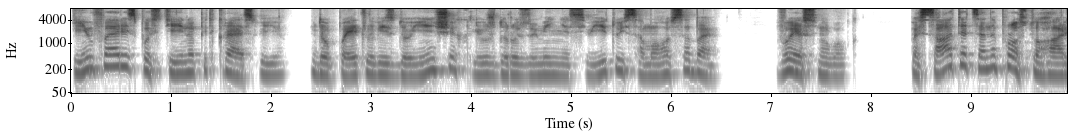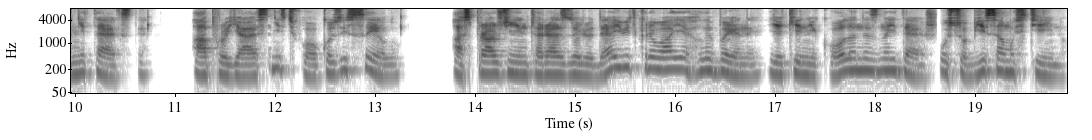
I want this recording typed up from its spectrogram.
Тім Ферріс постійно підкреслює допитливість до інших, ключ до розуміння світу і самого себе. Висновок Писати це не просто гарні тексти, а про ясність, фокус і силу. А справжній інтерес до людей відкриває глибини, які ніколи не знайдеш у собі самостійно.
